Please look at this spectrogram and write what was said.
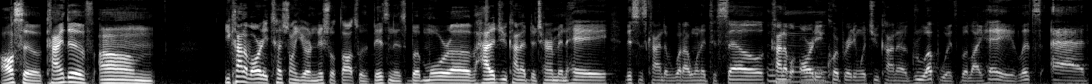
also, kind of, um, you kind of already touched on your initial thoughts with business, but more of how did you kind of determine, hey, this is kind of what I wanted to sell, kind of Mm. already incorporating what you kind of grew up with, but like, hey, let's add,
